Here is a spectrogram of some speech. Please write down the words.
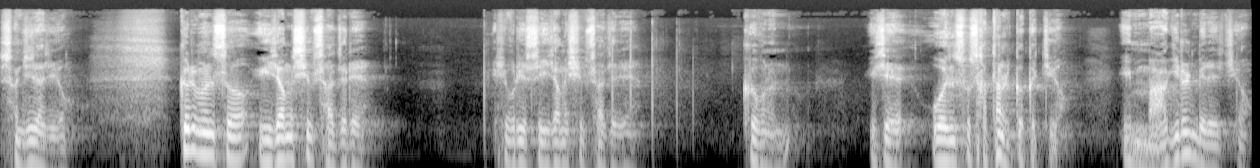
선지자지요. 그러면서 2장 14절에 히브리스 2장 14절에 그분은 이제 원수 사탄을 꺾었지요. 이 마귀를 멸했지요.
